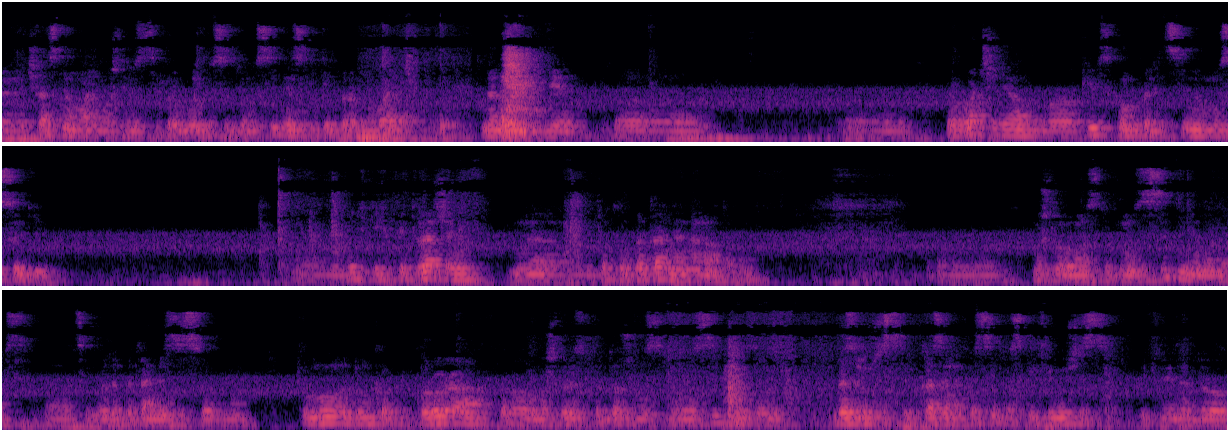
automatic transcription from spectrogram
е, час немає можливості прибути в судове оскільки перебуває на розгляді е, е, провадження в Київському апеляційному суді. Е, Будь-яких підтверджень е, до клопотання не надано. Е, Можливо, в наступному засіданні на нас це буде питання з'ясоване. Тому думка прокурора про можливість продовження судового засідання без участі вказаних осіб, оскільки участь відповідно до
